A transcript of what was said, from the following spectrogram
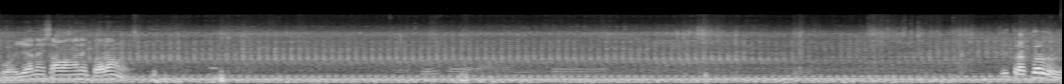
Wah, iya nang sawangane barang lho. Di traktor tuh.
